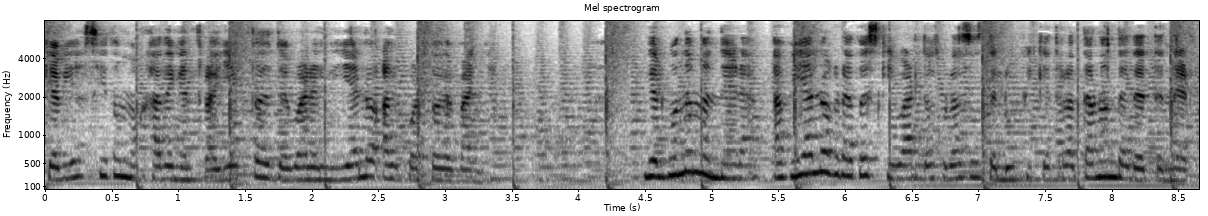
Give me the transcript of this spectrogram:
que había sido mojada en el trayecto de llevar el hielo al cuarto de baño. De alguna manera, había logrado esquivar los brazos de Luffy que trataron de detenerlo,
